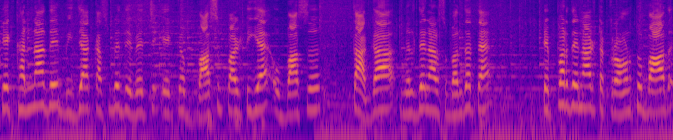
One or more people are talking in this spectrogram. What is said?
ਕਿ ਖੰਨਾ ਦੇ ਬੀਜਾ ਕਸਬੇ ਦੇ ਵਿੱਚ ਇੱਕ ਬੱਸ ਪਲਟੀ ਹੈ। ਉਹ ਬੱਸ ਧਾਗਾ ਮਿਲ ਦੇ ਨਾਲ ਸੰਬੰਧਿਤ ਹੈ। ਟਿੱਪਰ ਦੇ ਨਾਲ ਟਕਰਾਉਣ ਤੋਂ ਬਾਅਦ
